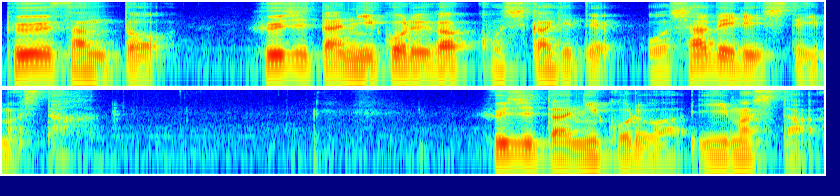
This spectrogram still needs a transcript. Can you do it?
プーさんと藤田ニコルが腰掛けておしゃべりしていました。藤田ニコルは言いました。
